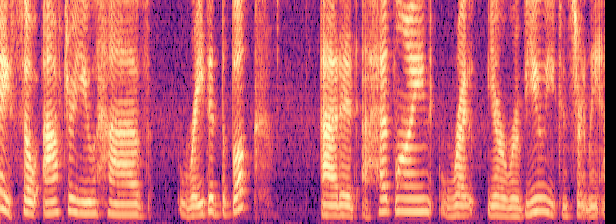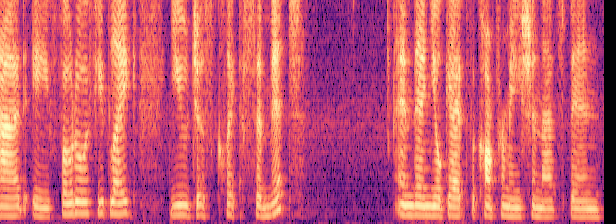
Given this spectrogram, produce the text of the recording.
Okay, so after you have rated the book, added a headline, write your review, you can certainly add a photo if you'd like. You just click submit, and then you'll get the confirmation that's been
